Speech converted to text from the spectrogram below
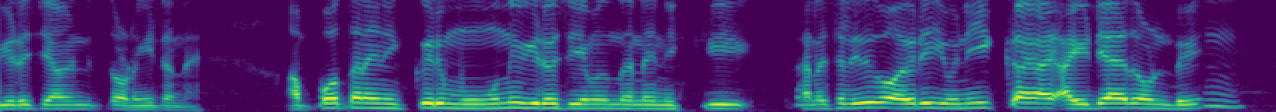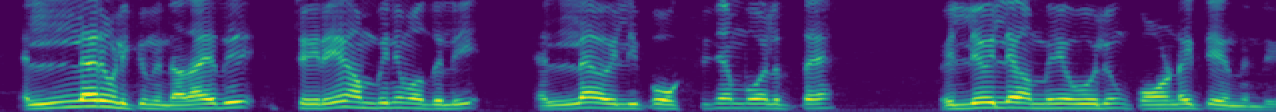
വീഡിയോ ചെയ്യാൻ വേണ്ടി തുടങ്ങിയിട്ട് തന്നെ. അപ്പോൾ തന്നെ എനിക്കൊരു മൂന്ന് വീഡിയോ ചെയ്യുമ്പോൾ തന്നെ എനിക്ക് കാരണം വെച്ചാൽ ഇത് ഒരു യുണീക്ക് ഐഡിയ ആയതുകൊണ്ട്. എല്ലാവരും വിളിക്കുന്നുണ്ട്. അതായത് ചെറിയ കമ്പനി മുതൽ എല്ലാ വലിയ ഇപ്പോൾ ഓക്സിജൻ പോലത്തെ വലിയ വലിയ കമ്പനി പോലും കോൺടാക്ട് ചെയ്യുന്നുണ്ട്.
